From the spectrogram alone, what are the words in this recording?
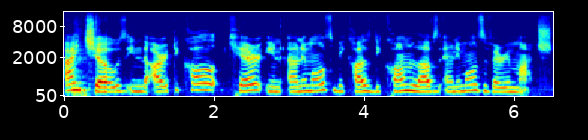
I chose in the article Care in Animals because Deacon loves animals very much.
